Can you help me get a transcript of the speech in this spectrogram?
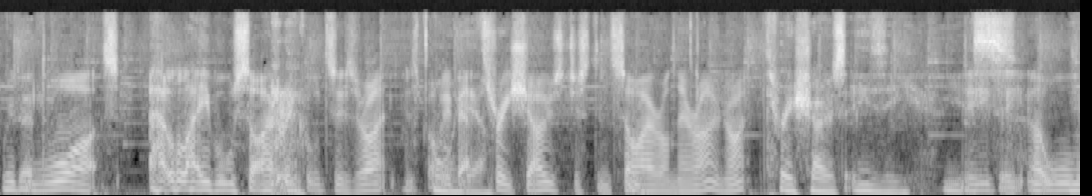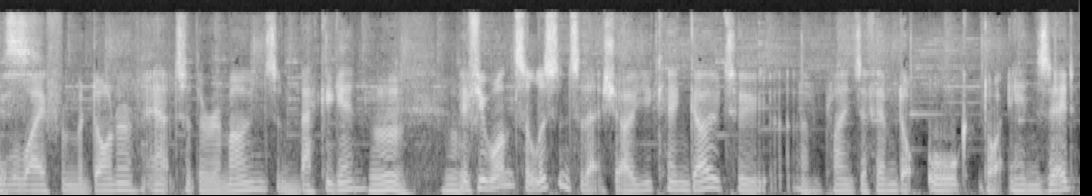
We did. What a label Sire Records is, right? There's probably oh, about yeah. three shows just in Sire on their own, right? Three shows, easy. Yes. Easy. All yes. the way from Madonna out to the Ramones and back again. If you want to listen to that show, you can go to um, plainsfm.org.nz,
